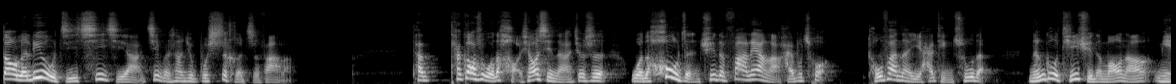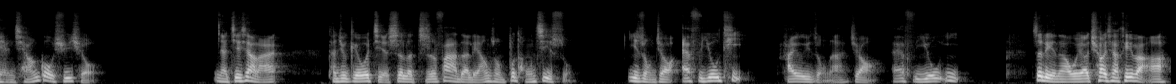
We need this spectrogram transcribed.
到了六级、七级啊，基本上就不适合植发了。他他告诉我的好消息呢，就是我的后枕区的发量啊还不错，头发呢也还挺粗的，能够提取的毛囊勉强够需求。那接下来他就给我解释了植发的两种不同技术，一种叫 FUT，还有一种呢叫 FUE。这里呢我要敲一下黑板啊，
